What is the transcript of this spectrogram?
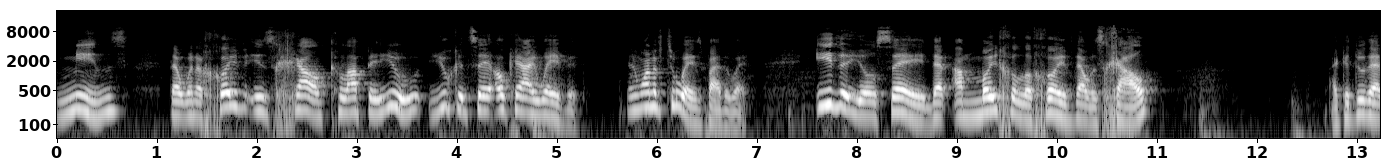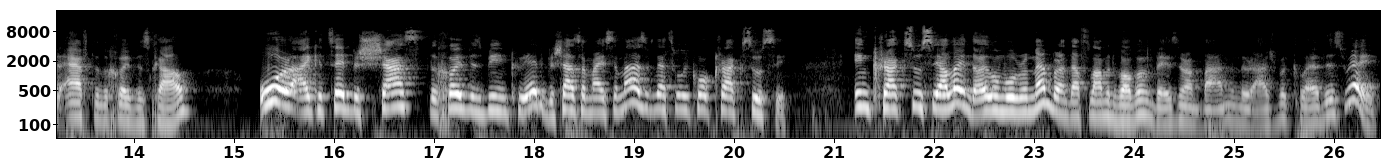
means that when a choiv is chal klape you, you could say, okay, I waive it. In one of two ways, by the way. Either you'll say that I'm moichel a choiv that was chal. I could do that after the choiv is chal. Or I could say b'shas the choiv is being created. B'shas ha'maisamazik, that's what we call kraksusi. In kraksusi alain, the Olam will remember that flamet vavam and Beis Ramban and the Rashba clear this way.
